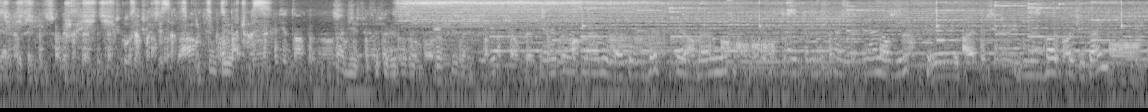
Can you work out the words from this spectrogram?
36. Bóg zapłaci za wspólnie spędzony czas. Pani jeszcze chce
